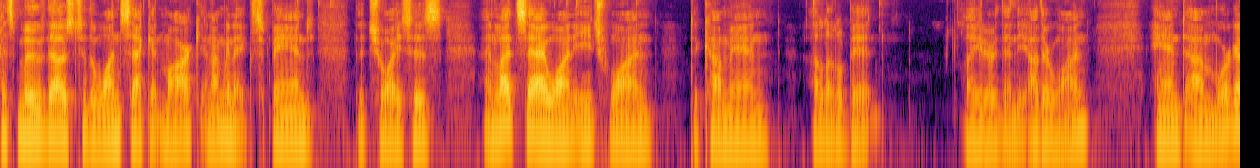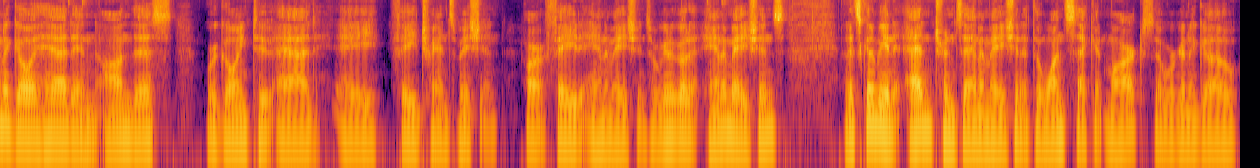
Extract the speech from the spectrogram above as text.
let's move those to the one second mark, and I'm going to expand the choices. And let's say I want each one to come in a little bit later than the other one. And um, we're going to go ahead and on this, we're going to add a fade transmission or fade animation. So we're going to go to animations and it's going to be an entrance animation at the one second mark. So we're going to go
